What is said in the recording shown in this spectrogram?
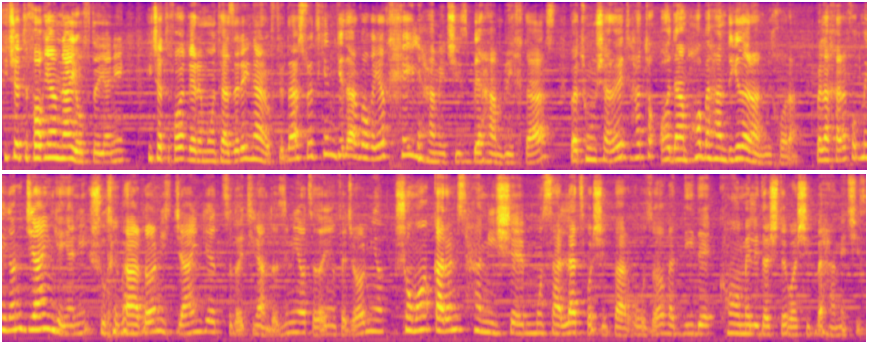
هیچ اتفاقی هم نیفته. یعنی هیچ اتفاق غیر منتظره ای نیفته. در صورتی که میگه در واقعیت خیلی همه چیز به هم ریخته است و تو اون شرایط حتی آدم ها به هم دیگه دارن می‌خورن. بالاخره خب میدان جنگه. یعنی شوخی بردار نیست. جنگ صدای تیراندازی میاد صدای انفجار میاد. شما قرار نیست همیشه مسلط باشید بر اوضاع و دید کاملی داشته باشید به همه چیز.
